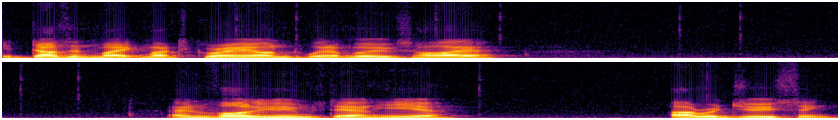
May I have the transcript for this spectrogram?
it doesn't make much ground when it moves higher and volumes down here are reducing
